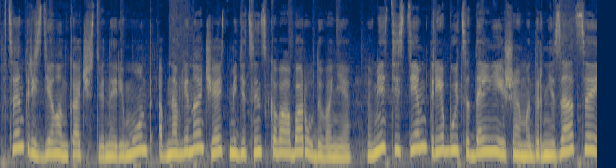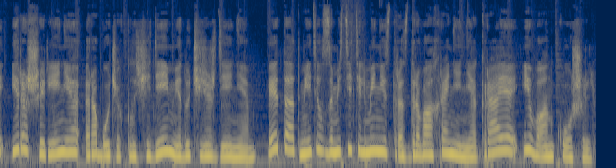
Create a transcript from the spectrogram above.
В центре сделан качественный ремонт, обновлена часть медицинского оборудования. Вместе с тем требуется дальнейшая модернизация и расширение рабочих площадей медучреждения. Это отметил заместитель министра здравоохранения края Иван Кошель.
